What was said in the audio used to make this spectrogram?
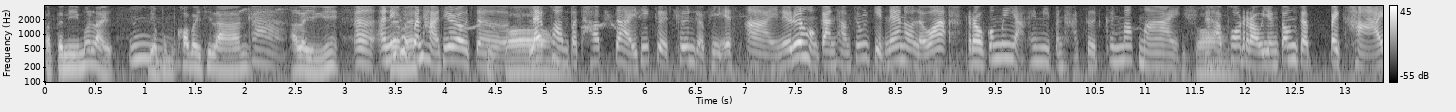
ปัตตานีเมื่อไหร่ อืม เดี๋ยวผมเข้าไปที่ร้าน ค่ะอะไรอย่างนี้ เอออันนี้ใช่ไหมคือปัญหาที่เราเจอ ถูกต้องและความประทับใจที่เกิดขึ้นกับ PSI ในเรื่องของการทำธุรกิจแน่นอนแหล้วว่า เราก็ไม่อยากให้มีปัญหาเกิดขึ้นมากมายถูกต้องนะคะเพราะเรายังต้องจะไปขาย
